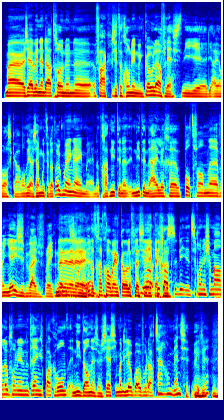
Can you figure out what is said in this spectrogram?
Maar ze hebben inderdaad gewoon een... eh, vaak zit het gewoon in een cola fles, die, eh, die ayahuasca. Want ja, zij moeten dat ook meenemen. En dat gaat niet in een, niet in de heilige pot van, eh, van Jezus, bij wijze van spreken. Nee, nee, dat nee, dat gaat gewoon bij een colafles. en je Ja, die gasten, die, het is gewoon een shamaan loopt gewoon in een trainingspak rond. En niet dan in zo'n sessie, maar die lopen overdag. Het zijn gewoon mensen, weet je. Mhm, mhm.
